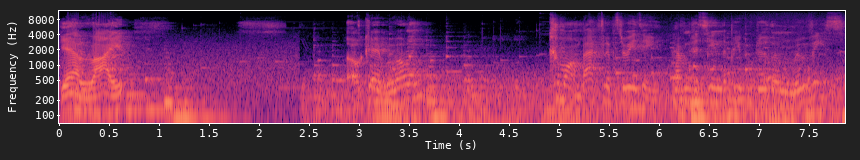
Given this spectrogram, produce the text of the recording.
yeah, right. Okay, we're rolling. Come on, backflips are easy. Haven't you seen the people do them in movies?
